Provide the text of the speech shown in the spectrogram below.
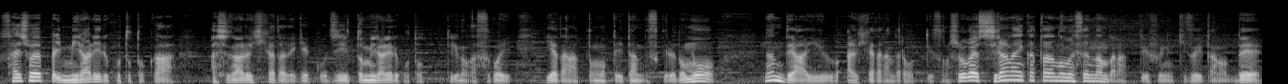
最初はやっぱり見られることとか足の歩き方で結構じっと見られることっていうのがすごい嫌だなと思っていたんですけれどもなんでああいう歩き方なんだろうっていうその障害を知らない方の目線なんだなっていうふうに気づいたので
